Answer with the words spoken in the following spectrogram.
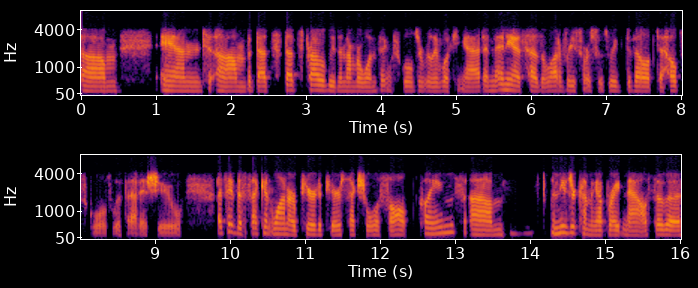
Um, and um, but that's that's probably the number one thing schools are really looking at. And NAIS has a lot of resources we've developed to help schools with that issue. I'd say the second one are peer-to-peer sexual assault claims, um, and these are coming up right now. So the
